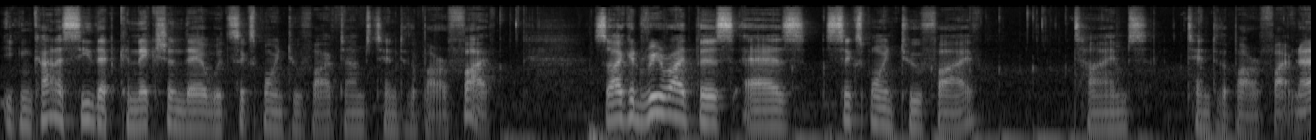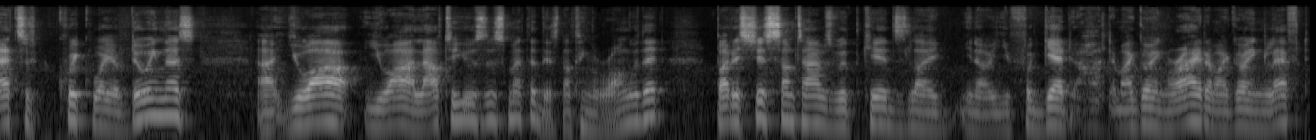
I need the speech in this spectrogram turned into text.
you can kind of see that connection there with 6.25 times 10 to the power of 5. So I could rewrite this as 6.25 times 10 to the power of 5. Now that's a quick way of doing this. Uh, you are you are allowed to use this method. There's nothing wrong with it. But it's just sometimes with kids, like, you know, you forget, oh, am I going right? Am I going left?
